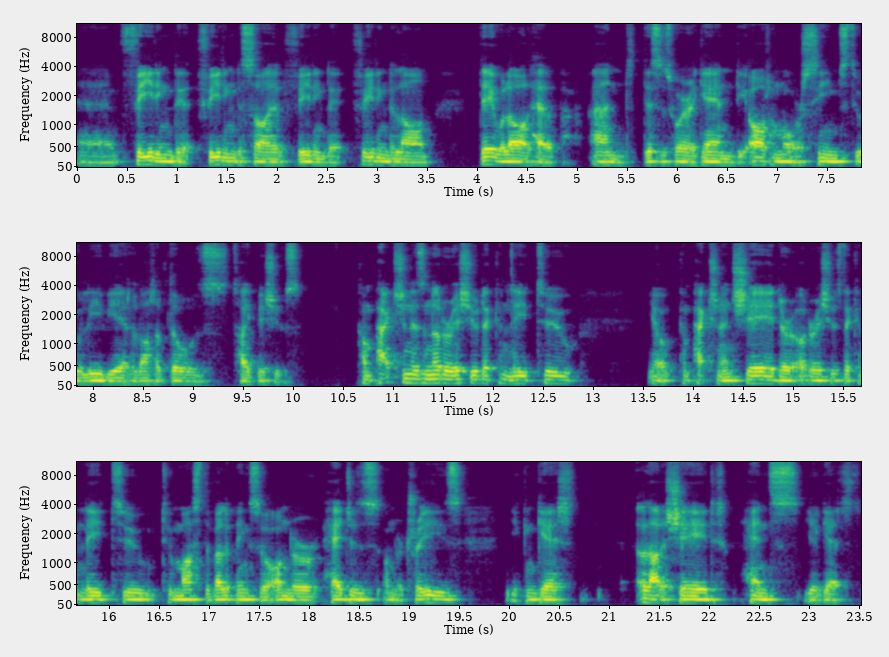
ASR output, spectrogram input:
uh, feeding the feeding the soil, feeding the feeding the lawn, they will all help. And this is where again the Automower seems to alleviate a lot of those type issues. Compaction is another issue that can lead to, you know, compaction and shade or other issues that can lead to to moss developing. So under hedges, under trees, you can get a lot of shade, hence you get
